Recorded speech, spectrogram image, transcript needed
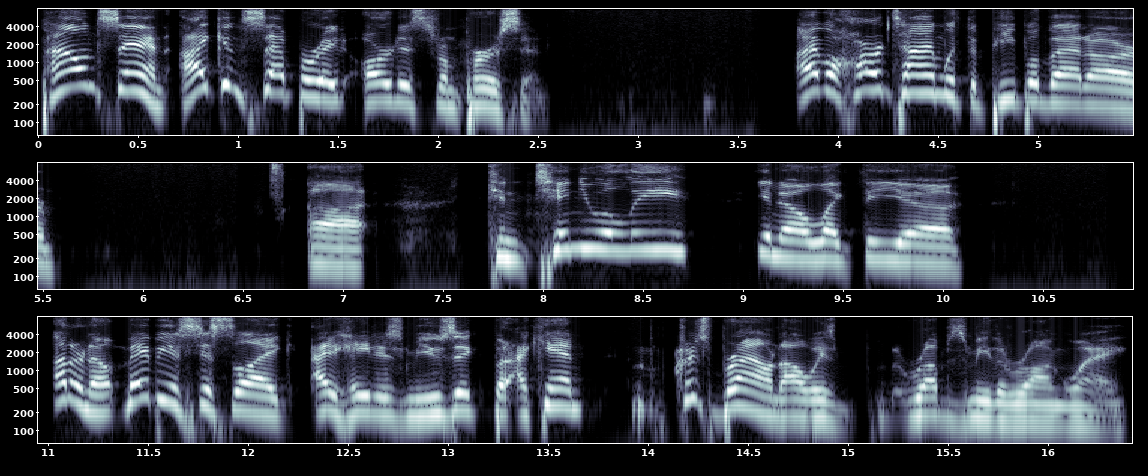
pound sand, I can separate artist from person. I have a hard time with the people that are uh continually, you know, like the uh I don't know, maybe it's just like I hate his music, but I can't Chris Brown always rubs me the wrong way.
